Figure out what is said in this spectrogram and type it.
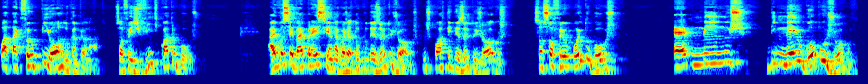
o ataque foi o pior do campeonato. Só fez 24 gols. Aí você vai para esse ano, agora já estão com 18 jogos. O Sport tem 18 jogos, só sofreu 8 gols. É menos de meio gol por jogo.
